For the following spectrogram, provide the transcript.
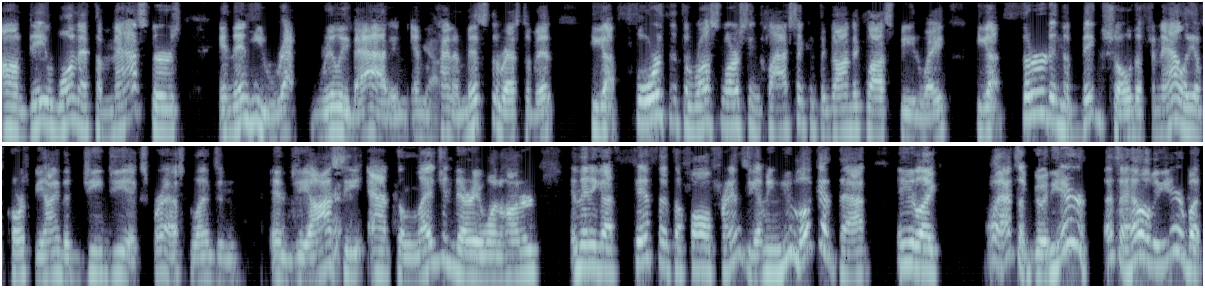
on day one at the Masters, and then he wrecked really bad and, and yeah. kind of missed the rest of it. He got fourth at the Russ Larson Classic at the Gondik Law Speedway. He got third in the big show, the finale, of course, behind the GG Express, Glenz and, and Giassi at the legendary 100. And then he got fifth at the Fall Frenzy. I mean, you look at that and you're like, oh, that's a good year. That's a hell of a year, but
